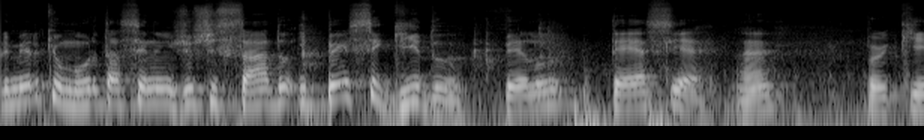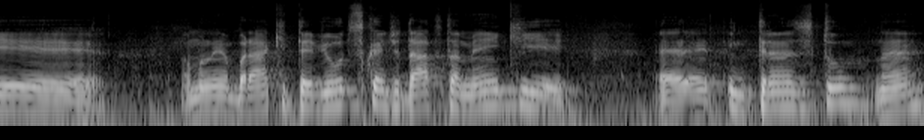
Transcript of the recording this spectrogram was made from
Primeiro que o Moro está sendo injustiçado e perseguido pelo TSE, né? Porque vamos lembrar que teve outros candidatos também que é, em trânsito, né?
